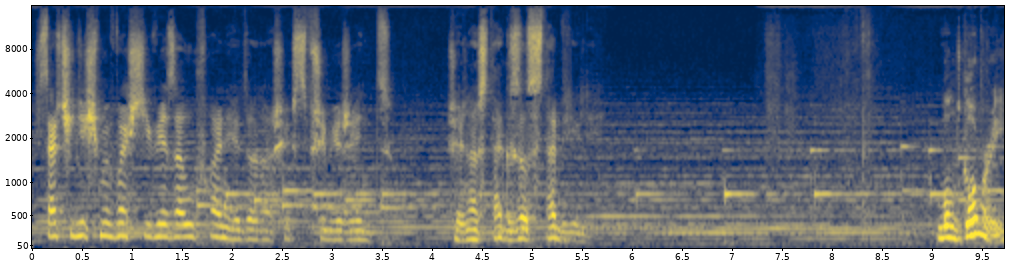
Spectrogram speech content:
Straciliśmy właściwie zaufanie do naszych sprzymierzeńców. że nas tak zostawili. Montgomery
